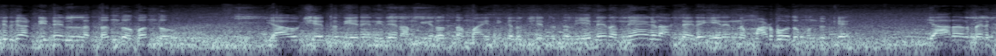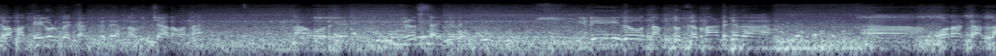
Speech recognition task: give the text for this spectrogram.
ತಿರ್ಗಾ ಡೀಟೇಲ್ ಎಲ್ಲ ತಂದು ಬಂದು ಯಾವ ಕ್ಷೇತ್ರದ ಏನೇನಿದೆ ನಮ್ಗೆ ಇರೋಂಥ ಮಾಹಿತಿ, ಕೆಲವು ಕ್ಷೇತ್ರದಲ್ಲಿ ಏನೇನು ಅನ್ಯಾಯಗಳಾಗ್ತಾ ಇದೆ ಏನೇನು ಮಾಡ್ಬೋದು ಮುಂದಕ್ಕೆ, ಯಾರ್ಯಾರ ಮೇಲೆ ಕ್ರಮ ಕೈಗೊಳ್ಳಬೇಕಾಗ್ತದೆ ಅನ್ನೋ ವಿಚಾರವನ್ನು ನಾವು ಅವ್ರಿಗೆ ತಿಳಿಸ್ತಾ ಇದ್ದೀವಿ. ಇಡೀ ಇದು ನಮ್ಮದು ಕರ್ನಾಟಕದ ಹೋರಾಟ ಅಲ್ಲ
